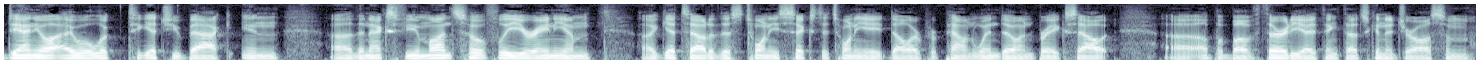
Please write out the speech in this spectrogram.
Daniel, I will look to get you back in uh, the next few months. Hopefully, uranium uh, gets out of this 26 to 28 dollar per pound window and breaks out uh, up above 30. I think that's going to draw some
